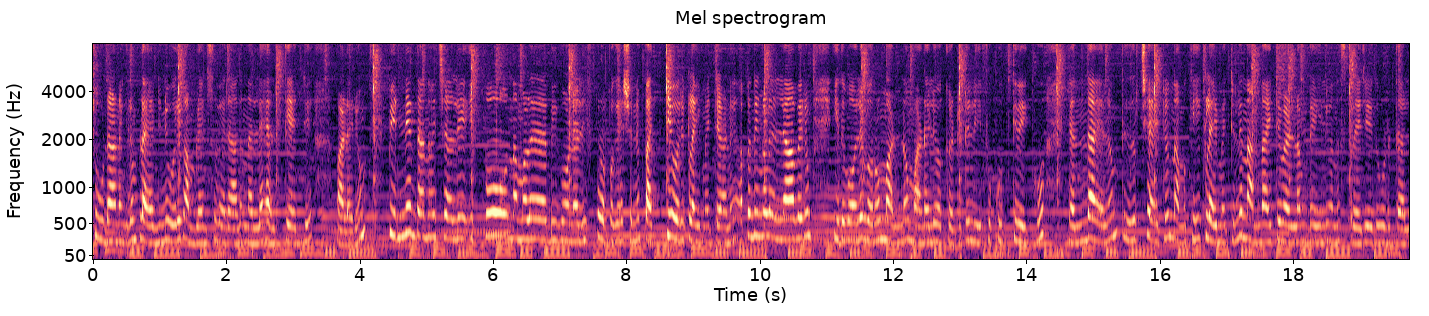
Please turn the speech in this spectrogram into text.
ചൂടാണെങ്കിലും പ്ലാന്റിന് ഒരു കംപ്ലയിൻസ് വരാതെ നല്ല ഹെൽത്തി ആയിട്ട് വളരും. പിന്നെ എന്താണെന്ന് വെച്ചാൽ ഇപ്പോൾ നമ്മൾ ബിഗോണ ലീഫ് പ്രൊപ്പഗേഷന് പറ്റിയ ഒരു ക്ലൈമറ്റാണ് അപ്പോൾ നിങ്ങൾ എല്ലാവരും ഇതുപോലെ വെറും മണ്ണും മണലും ഒക്കെ ഇട്ടിട്ട് ലീഫ് കുത്തി വയ്ക്കൂ എന്തായാലും തീർച്ചയായിട്ടും നമുക്ക് ഈ ക്ലൈമറ്റിൽ നന്നായിട്ട് വെള്ളം ഡെയിലി ഒന്ന് സ്പ്രേ ചെയ്ത് കൊടുത്താൽ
